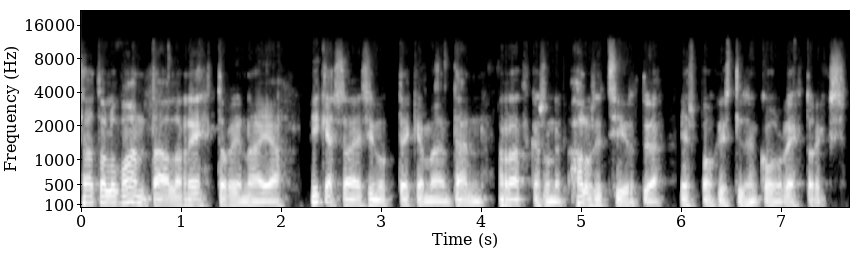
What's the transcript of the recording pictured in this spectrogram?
sä oot ollut Vantaalla rehtorina ja mikä sai sinut tekemään tämän ratkaisun, että halusit siirtyä Espoon kristillisen koulun rehtoriksi?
